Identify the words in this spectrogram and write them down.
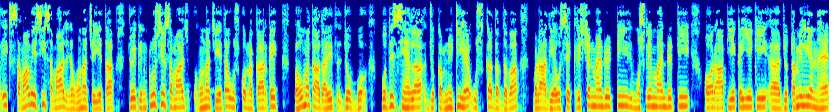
एक समावेशी समाज है होना चाहिए था जो एक इंक्लूसिव समाज होना चाहिए था उसको नकार के एक बहुमत आधारित जो बुद्धिस्ट सिहला जो कम्युनिटी है उसका दबदबा बढ़ा दिया। उससे क्रिश्चियन माइनॉरिटी मुस्लिम माइनॉरिटी और आप ये कहिए कि जो तमिलियन है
